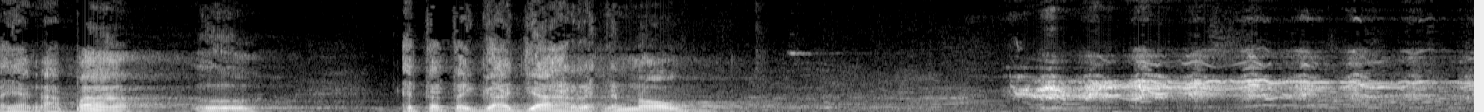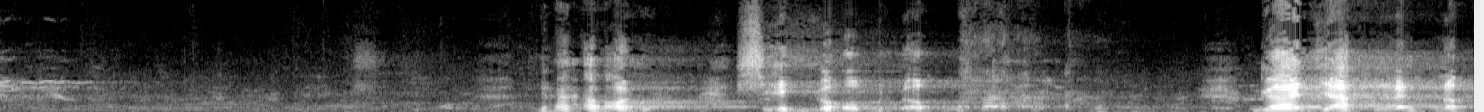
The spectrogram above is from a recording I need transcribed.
ayaang apa? Oh, gajah rekenom naon? Si goblok. Gajah ngenom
